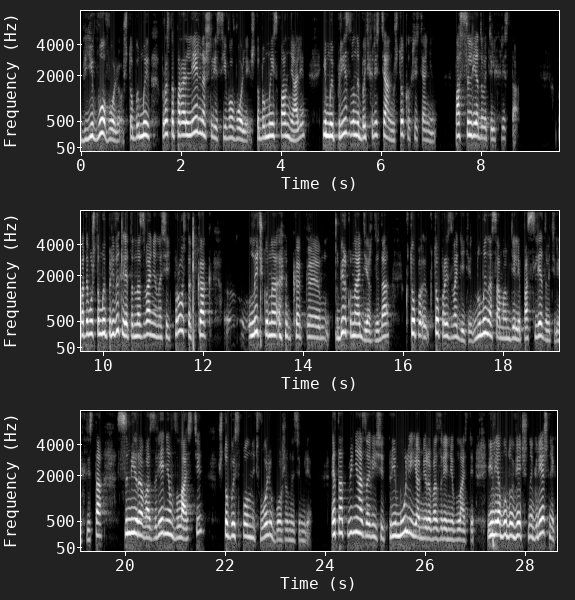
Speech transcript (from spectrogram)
в Его волю, чтобы мы просто параллельно шли с Его волей, чтобы мы исполняли, и мы призваны быть христианами. Что такое христианин? Последователь Христа. Потому что мы привыкли это название носить просто как э, лычку на, как э, бирку на одежде, да? Кто, кто производитель? Но мы на самом деле последователи Христа с мировоззрением власти, чтобы исполнить волю Божию на земле. Это от меня зависит, приму ли я мировоззрение власти, или я буду вечный грешник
